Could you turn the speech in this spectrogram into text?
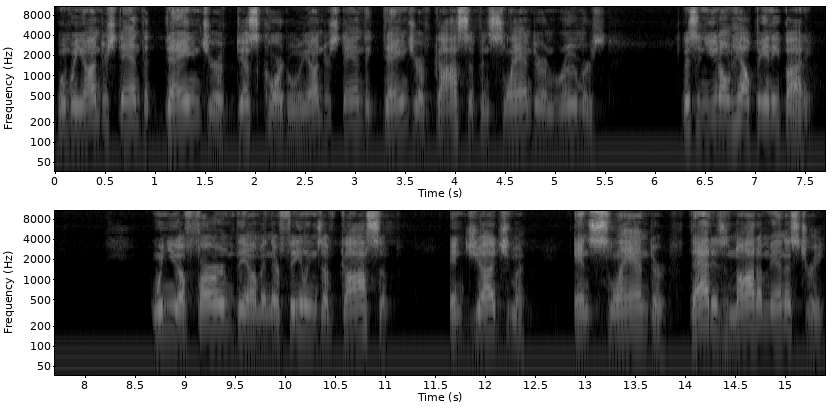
when we understand the danger of discord, when we understand the danger of gossip and slander and rumors, listen, you don't help anybody when you affirm them in their feelings of gossip and judgment and slander. That is not a ministry.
